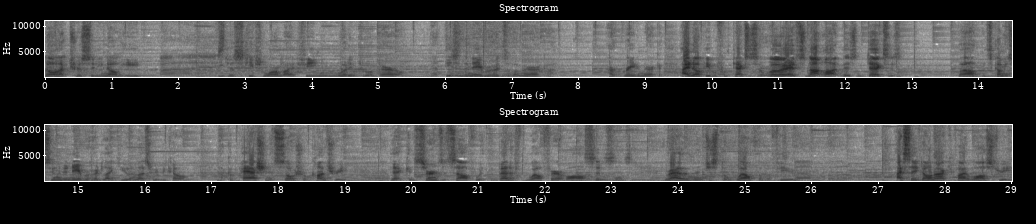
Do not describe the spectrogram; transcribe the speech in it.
No electricity, no heat. He just keeps warm by feeding wood into a barrel. These are the neighborhoods of America, our great America. I know people from Texas say, well, it's not like this in Texas. Well, it's coming soon to a neighborhood like you unless we become a compassionate social country that concerns itself with the benefit, welfare of all citizens rather than just the wealth of a few. I say don't occupy Wall Street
